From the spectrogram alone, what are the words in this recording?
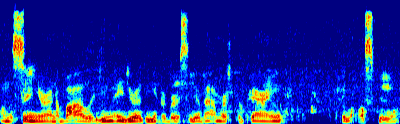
I'm a senior and a biology major at the University of Amherst preparing for law school.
